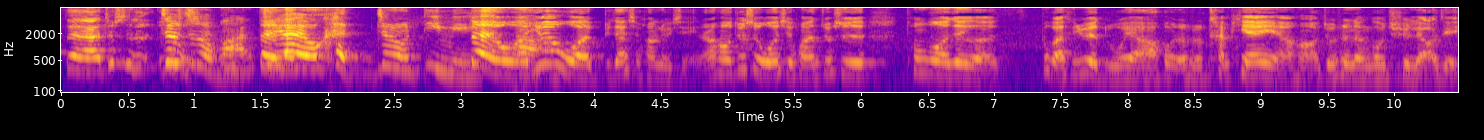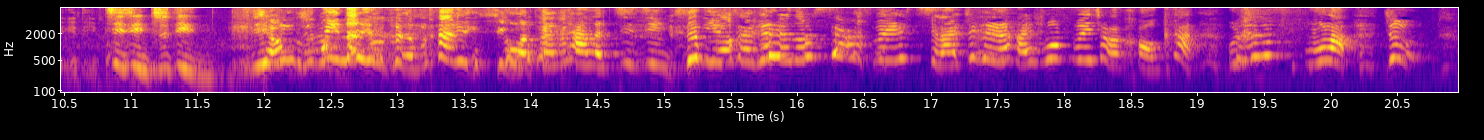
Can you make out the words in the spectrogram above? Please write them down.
对啊，就是就是这种嘛，就对，要有肯这种地名。对我，啊因为我比较喜欢旅行，然后就是我喜欢就是通过这个，不管是阅读也好，或者说看片也好，就是能够去了解一个地方。寂静之地，寂静之地那里可能不太旅行。昨天 看了《寂静之地》，整个人都吓飞起来。这个人还说非常好看，我真的服了。就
